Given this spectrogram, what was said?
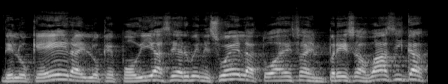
de lo que era y lo que podía ser Venezuela, todas esas empresas básicas,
